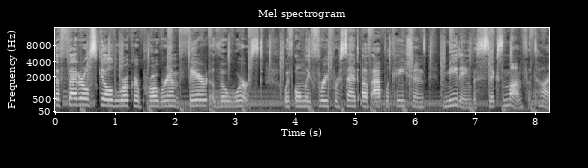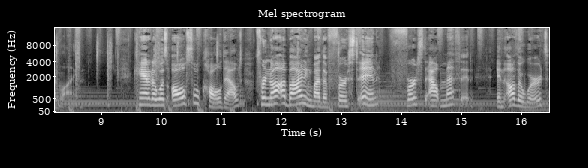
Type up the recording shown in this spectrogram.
The federal skilled worker program fared the worst, with only 3% of applications meeting the six month timeline. Canada was also called out for not abiding by the first in, first out method. In other words,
